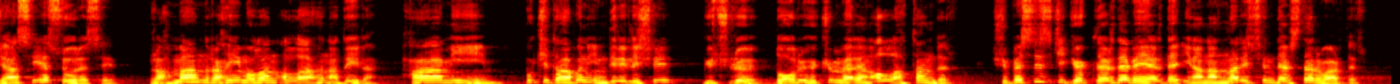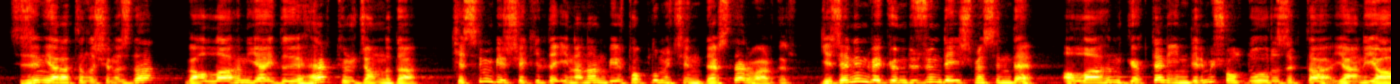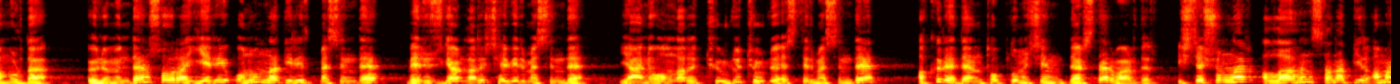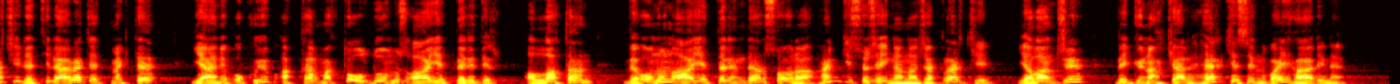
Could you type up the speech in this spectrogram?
Casiye Suresi Rahman Rahim olan Allah'ın adıyla Hamim Bu kitabın indirilişi güçlü, doğru hüküm veren Allah'tandır. Şüphesiz ki göklerde ve yerde inananlar için dersler vardır. Sizin yaratılışınızda ve Allah'ın yaydığı her tür canlıda kesin bir şekilde inanan bir toplum için dersler vardır. Gecenin ve gündüzün değişmesinde Allah'ın gökten indirmiş olduğu rızıkta yani yağmurda, ölümünden sonra yeri onunla diriltmesinde ve rüzgarları çevirmesinde yani onları türlü türlü estirmesinde akıl eden toplum için dersler vardır. İşte şunlar Allah'ın sana bir amaç ile tilavet etmekte yani okuyup aktarmakta olduğumuz ayetleridir. Allah'tan ve onun ayetlerinden sonra hangi söze inanacaklar ki? Yalancı ve günahkar herkesin vay haline.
